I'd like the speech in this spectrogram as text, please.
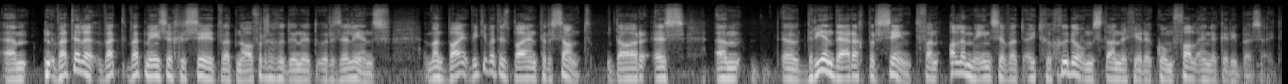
Ehm um, wat hulle wat wat mense gesê het wat navorsing gedoen het oor resilience, want baie weet jy wat is baie interessant? Daar is ehm um, 33% van alle mense wat uit gegoede omstandighede kom val eintlik uit die bus uit.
